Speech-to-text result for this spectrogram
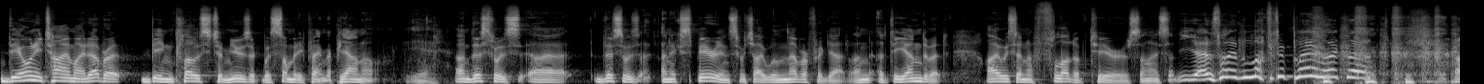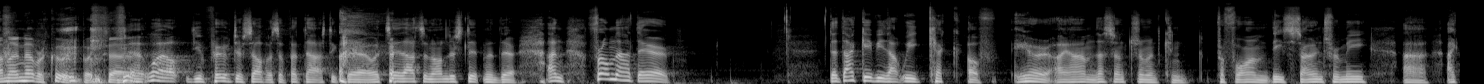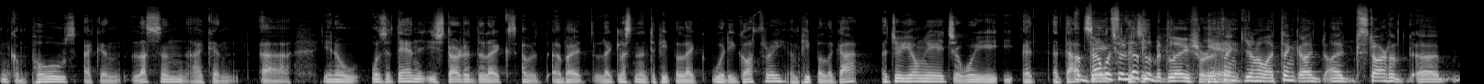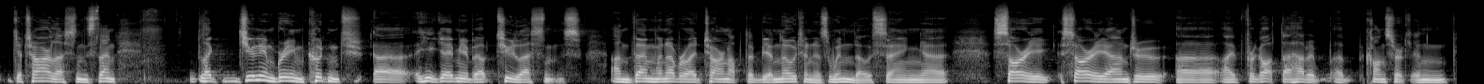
the only time I'd ever been close to music was somebody playing the piano. Yeah. And this was uh, this was an experience which I will never forget. And at the end of it, I was in a flood of tears, and I said, "Yes, I'd love to play like that," and I never could. But uh, Yeah, well, you proved yourself as a fantastic player. I would say that's an understatement there. And from that there, did that give you that wee kick of here I am, this instrument can perform these sounds for me. Uh, I can compose, I can listen, I can uh, you know, was it then that you started to like about, like listening to people like Woody Guthrie and people like that at your young age, or were you at, at that? Stage? that was a little you- bit later. I think you know. I think I, I started uh, guitar lessons then. Like Julian Bream couldn't. Uh, he gave me about two lessons, and then whenever I'd turn up, there'd be a note in his window saying, uh, "Sorry, sorry, Andrew, uh, I forgot I had a, a, concert in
